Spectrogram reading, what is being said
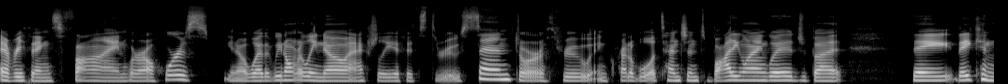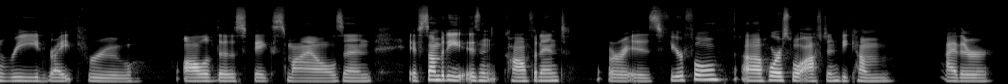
everything's fine. Where a horse, you know, whether we don't really know actually if it's through scent or through incredible attention to body language, but they they can read right through all of those fake smiles. And if somebody isn't confident or is fearful, a horse will often become either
